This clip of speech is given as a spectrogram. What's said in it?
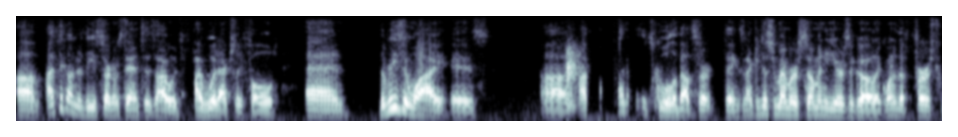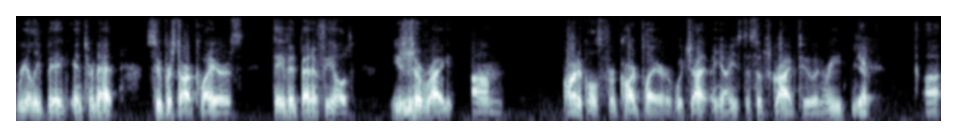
Um, I think under these circumstances, I would I would actually fold, and the reason why is uh, I'm kind of old school about certain things, and I can just remember so many years ago, like one of the first really big internet superstar players, David Benefield, used mm-hmm. to write um, articles for Card Player, which I you know I used to subscribe to and read. Yep. Uh,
